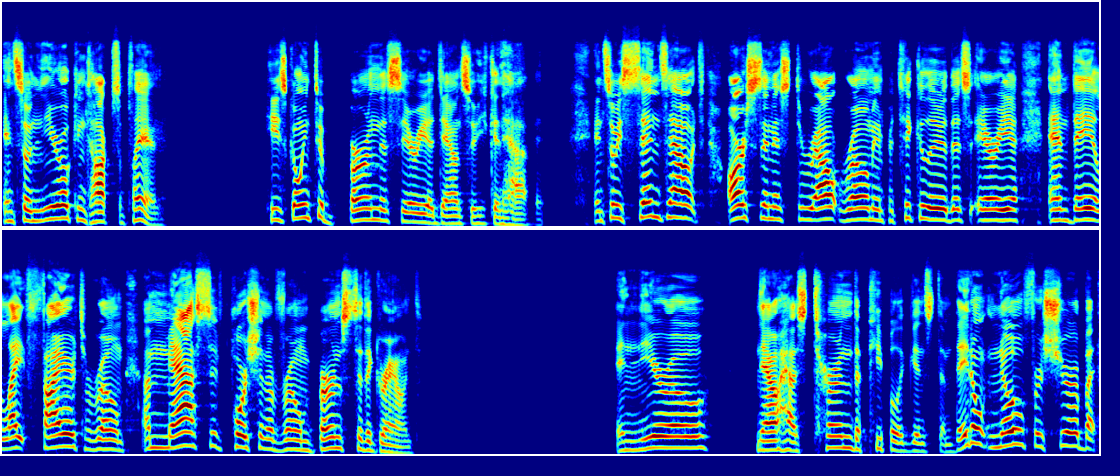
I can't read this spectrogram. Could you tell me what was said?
And so Nero concocts a plan. He's going to burn this area down so he can have it. And so he sends out arsonists throughout Rome, in particular this area, and they light fire to Rome. A massive portion of Rome burns to the ground. And Nero now has turned the people against him. They don't know for sure, but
